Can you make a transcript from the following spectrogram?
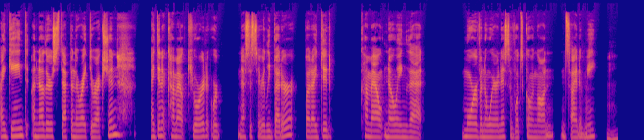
I gained another step in the right direction. I didn't come out cured or necessarily better, but I did come out knowing that more of an awareness of what's going on inside of me. hmm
